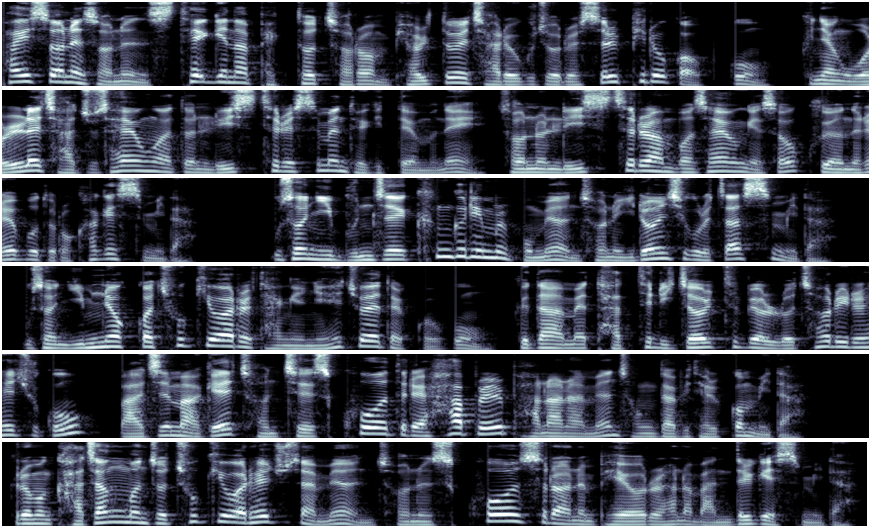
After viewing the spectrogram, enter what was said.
파이썬에서는 스택이나 벡터처럼 별도의 자료 구조를 쓸 필요가 없고 그냥 원래 자주 사용하던 리스트를 쓰면 되기 때문에 저는 리스트를 한번 사용해서 구현을 해보도록 하겠습니다. 우선 이 문제의 큰 그림을 보면 저는 이런 식으로 짰습니다. 우선 입력과 초기화를 당연히 해줘야 될 거고 그 다음에 다트 리절트별로 처리를 해주고 마지막에 전체 스코어들의 합을 반환하면 정답이 될 겁니다. 그러면 가장 먼저 초기화를 해주자면 저는 스코어스라는 배열을 하나 만들겠습니다.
